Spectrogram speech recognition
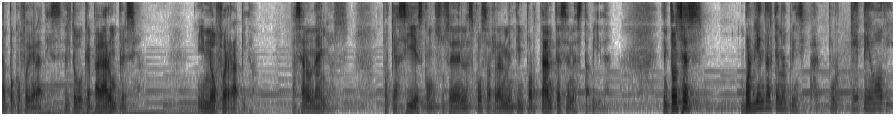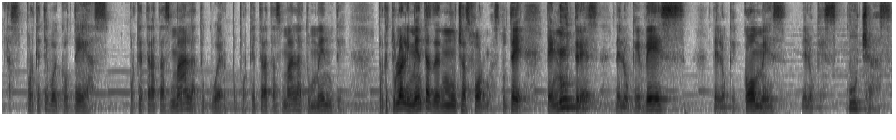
Tampoco fue gratis. Él tuvo que pagar un precio. Y no fue rápido. Pasaron años. Porque así es como suceden las cosas realmente importantes en esta vida. Entonces, volviendo al tema principal, ¿por qué te odias? ¿Por qué te boicoteas? ¿Por qué tratas mal a tu cuerpo? ¿Por qué tratas mal a tu mente? Porque tú lo alimentas de muchas formas. Tú te, te nutres de lo que ves, de lo que comes, de lo que escuchas,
